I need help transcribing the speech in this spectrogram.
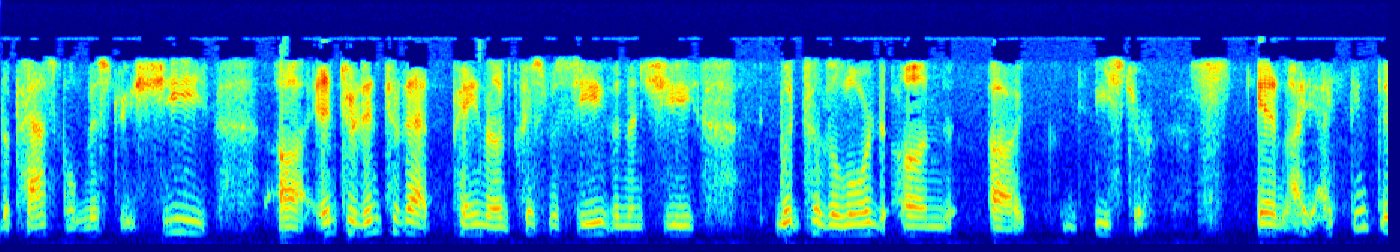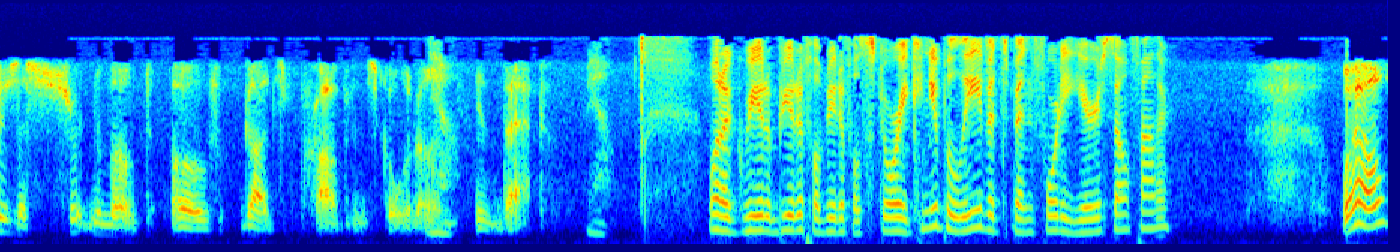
the Paschal mystery. She uh, entered into that pain on Christmas Eve, and then she went to the Lord on uh, Easter. And I, I think there's a certain amount of God's providence going on Yeah. in that. Yeah. What a beautiful, beautiful story. Can you believe it's been 40 years, though, Father? Well,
